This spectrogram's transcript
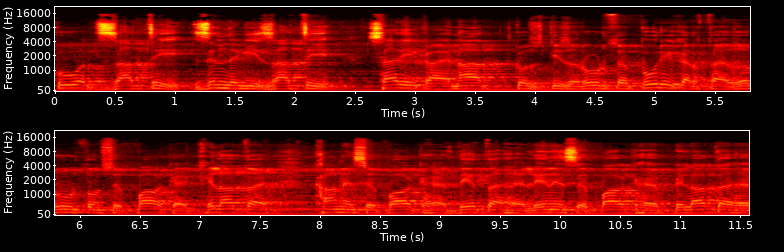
قوت ذاتی زندگی ذاتی ساری کائنات کو کی ضرورتیں پوری کرتا ہے، ضرورتوں سے پاک ہے، کھلاتا ہے، کھانے سے پاک ہے، دیتا ہے، لینے سے پاک ہے، پلاتا ہے،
